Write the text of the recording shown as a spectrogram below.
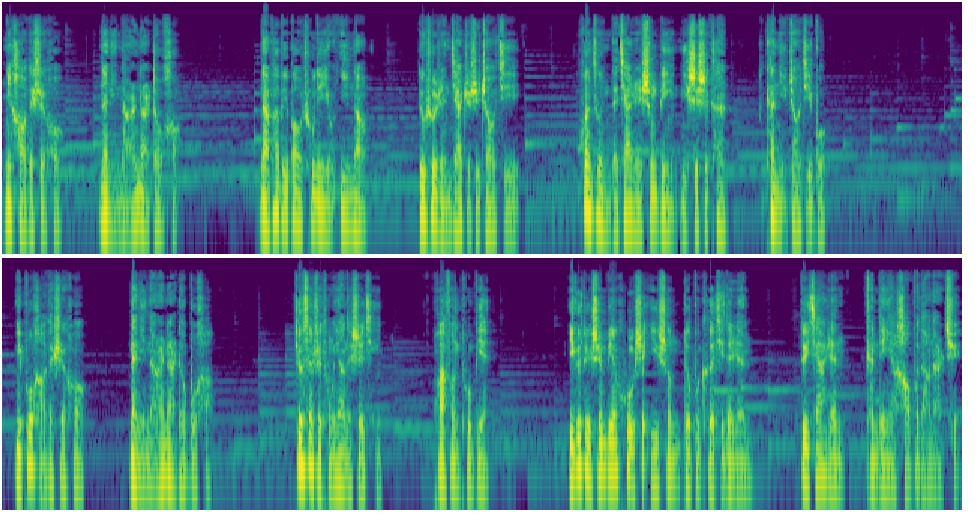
你好的时候，那你哪儿哪儿都好，哪怕被爆出的有医闹，都说人家只是着急。换做你的家人生病，你试试看，看你着急不？你不好的时候，那你哪哪都不好。就算是同样的事情，画风突变，一个对身边护士、医生都不客气的人，对家人肯定也好不到哪儿去。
